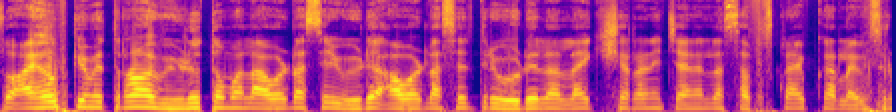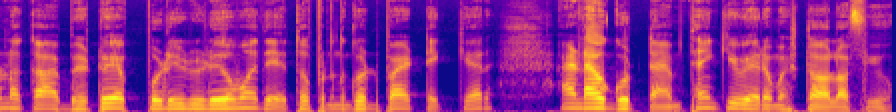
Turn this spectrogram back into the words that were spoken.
सो आय होप की मित्रांनो व्हिडिओ तुम्हाला आवडला असेल व्हिडिओ आवडला असेल तर व्हिडिओला लाईक शेअर आणि चॅनलला सबस्क्राईब करायला विसरू नका. भेटूया पुढील व्हिडिओमध्ये तोपर्यंत good bye take care and have good time thank you very much to all all of you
